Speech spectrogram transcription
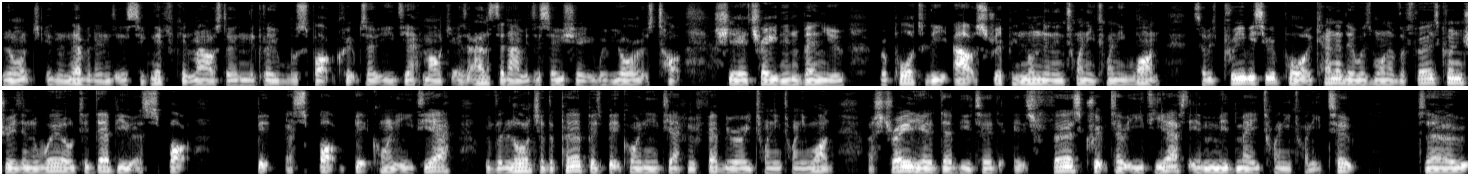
launch in the Netherlands is a significant milestone in the global spot crypto ETF market as Amsterdam is associated with Europe's top share trading venue, reportedly outstripping London in 2021. So, it's previously reported Canada was one of the first countries in the world to debut a spot a spot Bitcoin ETF with the launch of the Purpose Bitcoin ETF in February 2021. Australia debuted its first crypto ETFs in mid May 2022. So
